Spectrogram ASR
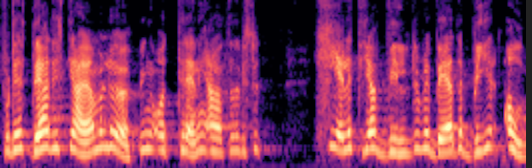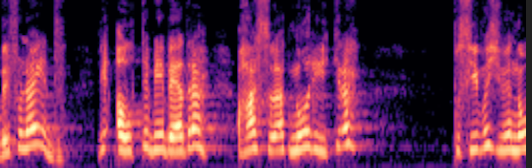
For det, det er litt greia med løping og trening er at hvis du hele tida vil du bli bedre, blir aldri fornøyd. Vil alltid bli bedre. Og her så jeg at nå ryker det. På 27 nå,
